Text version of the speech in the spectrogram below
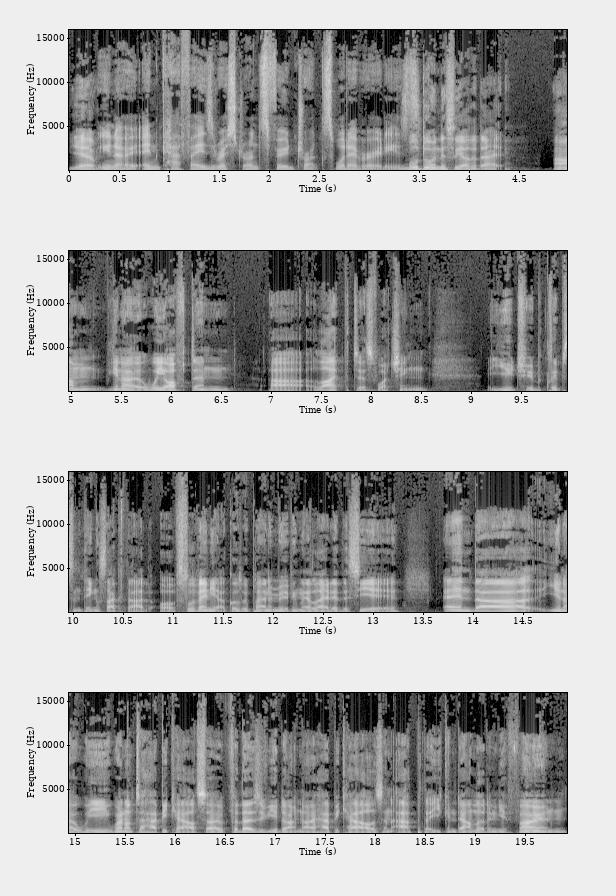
yeah. you know, in cafes, restaurants, food trucks, whatever it is. We are doing this the other day. Um, you know, we often uh, like just watching YouTube clips and things like that of Slovenia because we plan on moving there later this year. And uh, you know, we went on to Happy Cow. So for those of you who don't know, Happy Cow is an app that you can download on your phone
